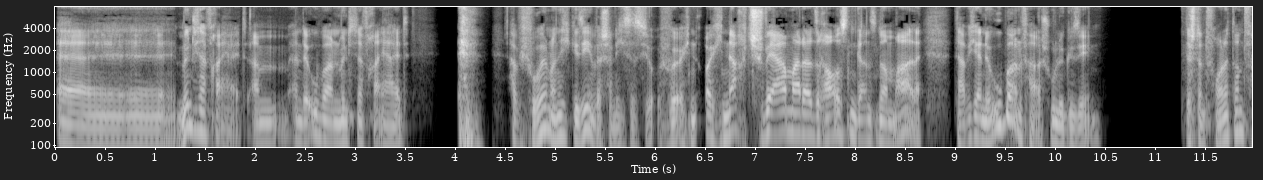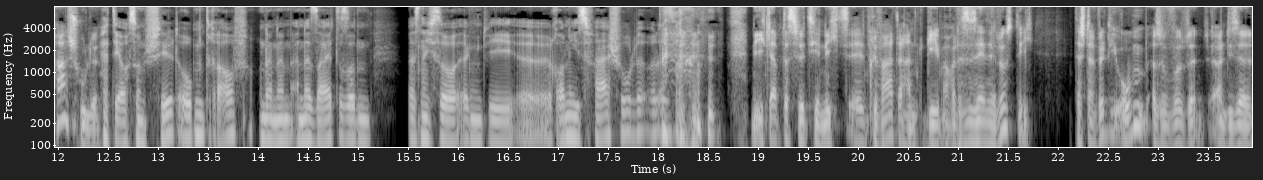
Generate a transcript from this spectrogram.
äh, Münchner Freiheit, am, an der U-Bahn Münchner Freiheit, habe ich vorher noch nicht gesehen. Wahrscheinlich ist das für euch, euch Nachtschwärmer da draußen ganz normal. Da habe ich eine U-Bahn-Fahrschule gesehen. Da stand vorne dran Fahrschule. Hat die auch so ein Schild oben drauf und dann an der Seite so ein, weiß nicht, so irgendwie äh, Ronnys Fahrschule oder so. nee, ich glaube, das wird hier nicht in privater Hand gegeben, aber das ist sehr, sehr lustig. Da stand wirklich oben, also wo, an dieser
